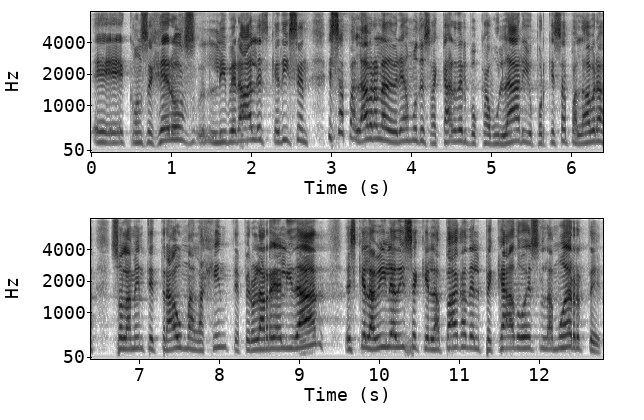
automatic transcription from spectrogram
eh, consejeros liberales que dicen, esa palabra la deberíamos de sacar del vocabulario porque esa palabra solamente trauma a la gente. Pero la realidad es que la Biblia dice que la paga del pecado es la muerte.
